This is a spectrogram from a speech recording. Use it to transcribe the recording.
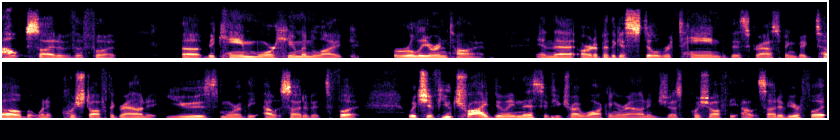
outside of the foot uh, became more human-like earlier in time and that Ardipithecus still retained this grasping big toe, but when it pushed off the ground, it used more of the outside of its foot. Which, if you try doing this, if you try walking around and just push off the outside of your foot,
